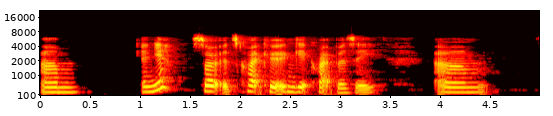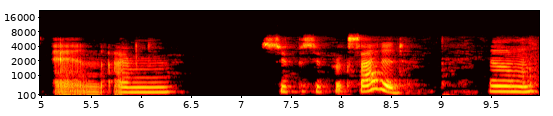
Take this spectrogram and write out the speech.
Um, and yeah, so it's quite cute. It can get quite busy. Um, and I'm super, super excited. Um,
